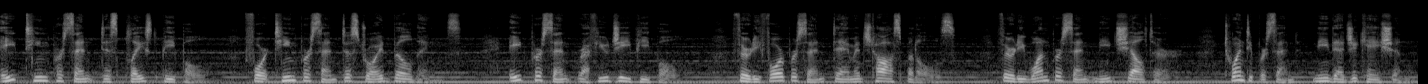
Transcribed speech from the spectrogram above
18% displaced people, 14% destroyed buildings, 8% refugee people, 34% damaged hospitals, 31% need shelter, 20% need education.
